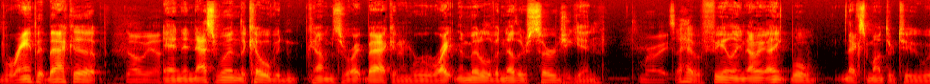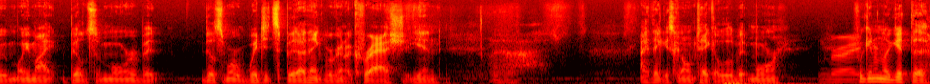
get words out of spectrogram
ramp it back up, Oh yeah. and then that's when the COVID comes right back, and we're right in the middle of another surge again. Right. So I have a feeling. I mean, I think well, next month or two we, we might build some more, but build some more widgets. But I think we're going to crash again. Ah. I think it's going to take a little bit more. Right. If we can only get the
